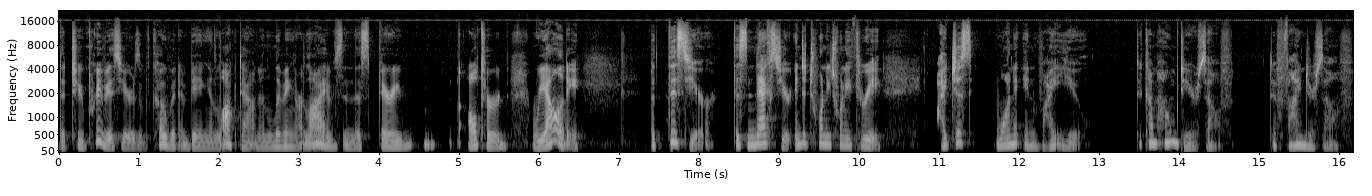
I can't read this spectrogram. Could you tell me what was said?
the two previous years of COVID and being in lockdown and living our lives in this very altered reality. But this year, this next year into 2023, I just want to invite you to come home to yourself, to find yourself.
